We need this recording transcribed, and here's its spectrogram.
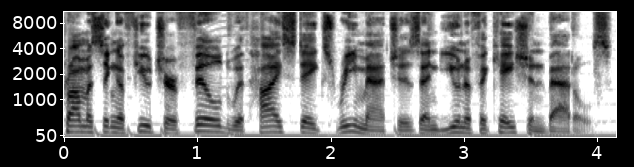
promising a future filled with high-stakes rematches and unification battles.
